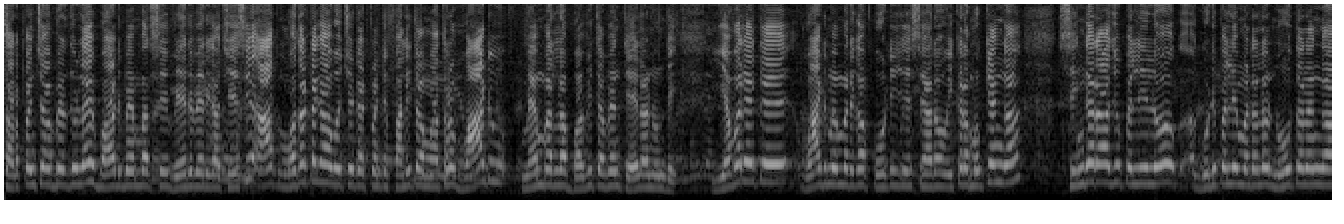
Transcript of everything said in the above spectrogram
సర్పంచ్ అభ్యర్థులే వార్డు మెంబర్స్ వేరువేరుగా చేసి ఆ మొదటగా వచ్చేటటువంటి ఫలితం మాత్రం వార్డు మెంబర్ల భవితవ్యం తేలనుంది. ఎవరైతే వార్డు మెంబర్గా పోటీ చేశారో ఇక్కడ ముఖ్యంగా సింగరాజుపల్లిలో గుడిపల్లి మండలం నూతనంగా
